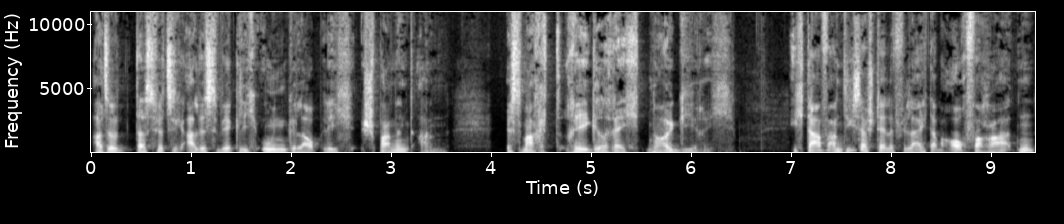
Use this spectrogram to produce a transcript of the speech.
Also das hört sich alles wirklich unglaublich spannend an. Es macht regelrecht neugierig. Ich darf an dieser Stelle vielleicht aber auch verraten,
